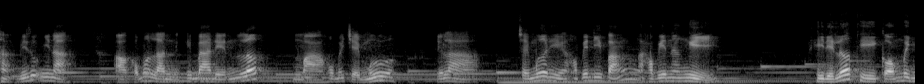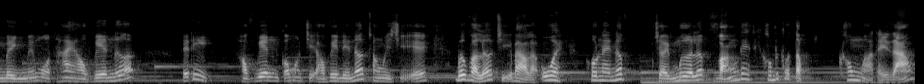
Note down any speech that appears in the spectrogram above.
Ví dụ như là à, có một lần khi ba đến lớp mà hôm ấy trời mưa thế là trời mưa thì học viên đi vắng học viên nghỉ. Thì đến lớp thì có mình mình với một hai học viên nữa. Thế thì học viên có một chị học viên đến lớp xong thì chị ấy bước vào lớp chị ấy bảo là ôi hôm nay lớp trời mưa lớp vắng đấy không biết có tập không hả thầy giáo?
